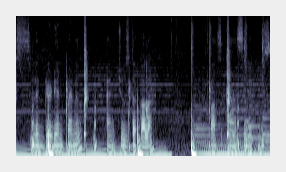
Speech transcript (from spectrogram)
select gradient panel and choose the color. First uh, select this.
